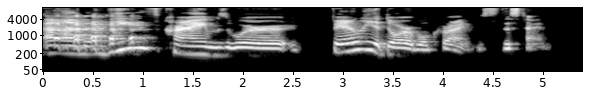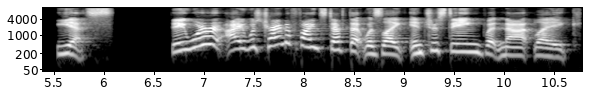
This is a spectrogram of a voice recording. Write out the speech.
um, these crimes were fairly adorable crimes this time. Yes. They were I was trying to find stuff that was like interesting but not like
